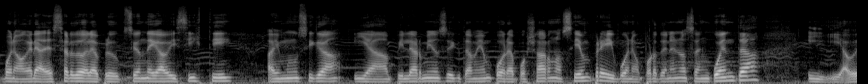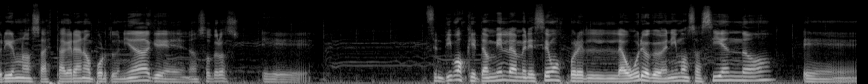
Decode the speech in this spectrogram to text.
bueno, agradecer toda la producción de Gaby Sisti, Hay Música y a Pilar Music también por apoyarnos siempre y bueno, por tenernos en cuenta y abrirnos a esta gran oportunidad que nosotros eh, sentimos que también la merecemos por el laburo que venimos haciendo. eh,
